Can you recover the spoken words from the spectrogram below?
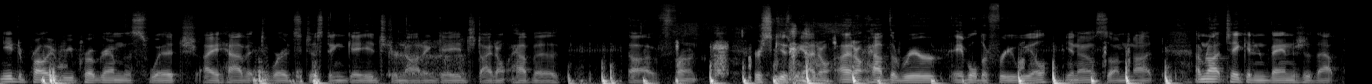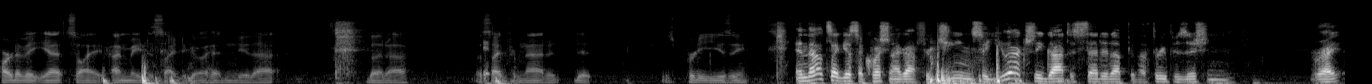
need to probably reprogram the switch. I have it to where it's just engaged or not engaged. I don't have a uh, front, or excuse me, I don't I don't have the rear able to freewheel. You know, so I'm not I'm not taking advantage of that part of it yet. So I I may decide to go ahead and do that. But uh, aside from that, it, it was pretty easy. And that's, I guess, a question I got for Gene. So you actually got to set it up in the three position, right?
